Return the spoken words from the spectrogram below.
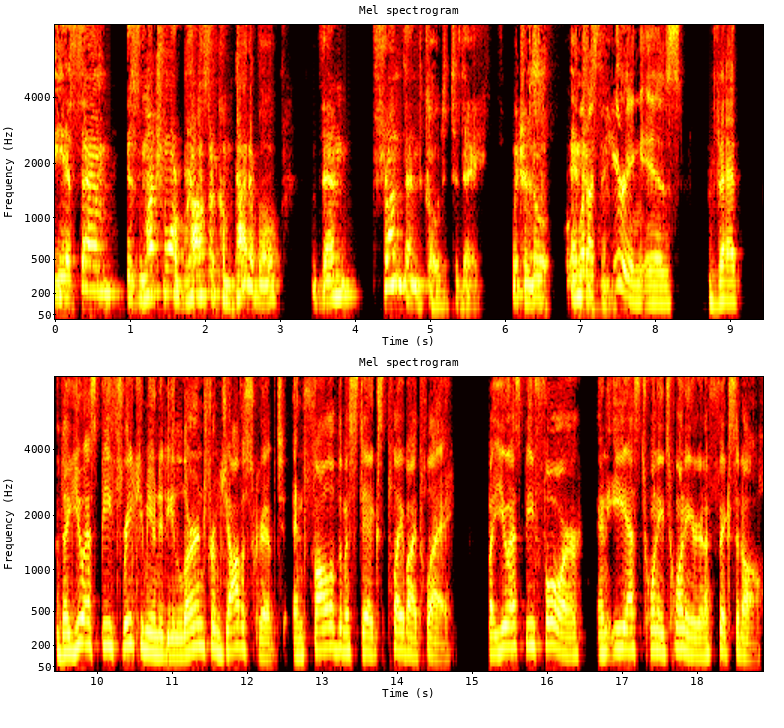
ESM is much more browser compatible than front end code today, which is so what I'm hearing is that the USB 3 community learned from JavaScript and followed the mistakes play by play. But USB 4 and ES 2020 are going to fix it all.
